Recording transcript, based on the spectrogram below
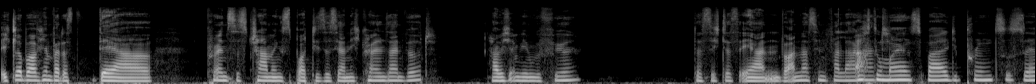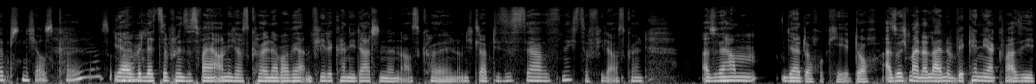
ich glaube auf jeden Fall, dass der Princess Charming Spot dieses Jahr nicht Köln sein wird. Habe ich irgendwie im Gefühl. Dass sich das eher an woanders hin verlagert. Ach, du meinst, weil die Princess selbst nicht aus Köln ist? Ja, oder? die letzte Princess war ja auch nicht aus Köln, aber wir hatten viele Kandidatinnen aus Köln. Und ich glaube, dieses Jahr ist nicht so viele aus Köln. Also wir haben Ja, doch, okay, doch. Also ich meine, alleine, wir kennen ja quasi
